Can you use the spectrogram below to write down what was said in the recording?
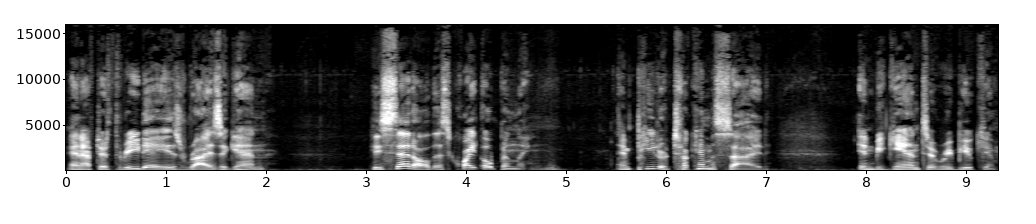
and after three days rise again. He said all this quite openly. And Peter took him aside and began to rebuke him.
